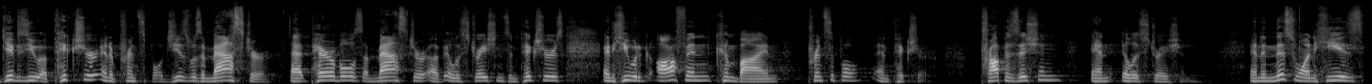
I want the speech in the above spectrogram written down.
gives you a picture and a principle. Jesus was a master at parables, a master of illustrations and pictures, and he would often combine principle and picture, proposition and illustration. And in this one, he is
